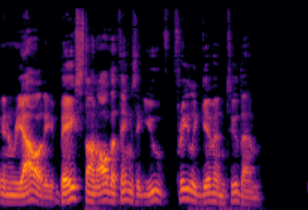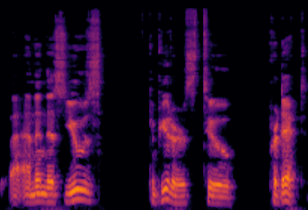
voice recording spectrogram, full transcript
in reality based on all the things that you've freely given to them. And then this use computers to predict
